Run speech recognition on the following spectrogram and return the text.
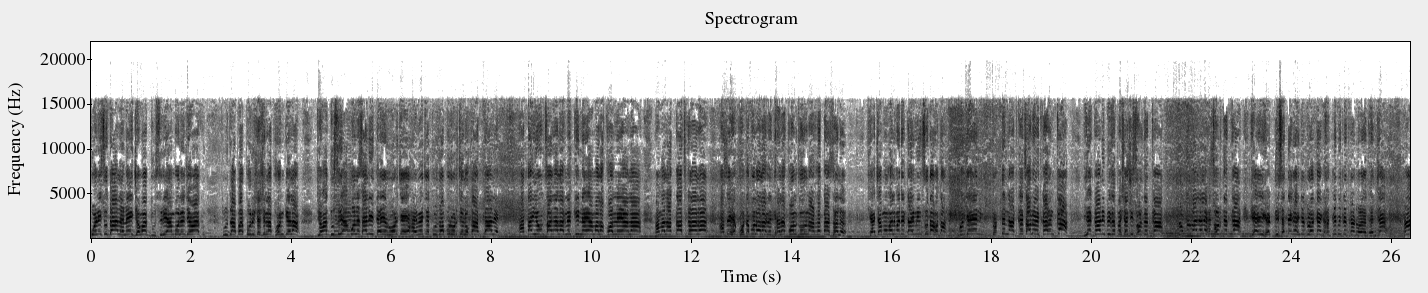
कोणी सुद्धा आलं नाही. जेव्हा दुसरी अँब्युलन्स जेव्हा तुळजापूर पोलीस स्टेशनला फोन केला जेव्हा दुसरी अँब्युलन्स आली ते रोडचे हायवेचे तुळजापूर रोडचे लोक आत्ता आले. आता येऊन सांगायला लागले की नाही आम्हाला कॉल नाही आला. आम्हाला आत्ताच कळालं. असं हे खोटं बोलायला लागले घ्यायला कॉल करून अर्धा तास झालं. ह्याच्या मोबाईल मध्ये टायमिंग सुद्धा होता. म्हणजे फक्त नाटकं चालू आहेत. कारण का? हे गाडी बिगर पैशाची सोडतात का? लोकलवाल्याला हे सोडतात का? हे हे दिसत नाही का? यांच्या डोळ्यात काय घातले बितत का डोळ्यात त्यांच्या? हा?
